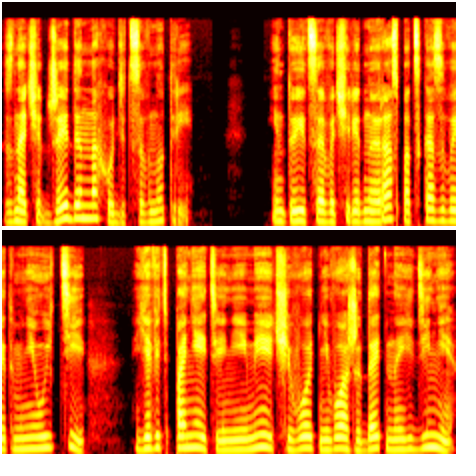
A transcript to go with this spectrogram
Значит, Джейден находится внутри. Интуиция в очередной раз подсказывает мне уйти. Я ведь понятия не имею, чего от него ожидать наедине.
